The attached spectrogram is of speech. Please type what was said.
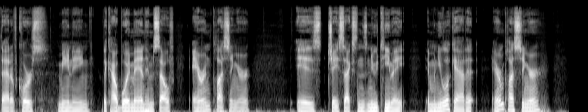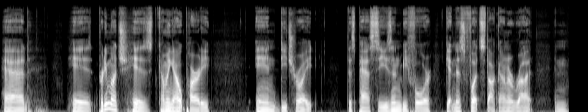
That, of course, meaning the cowboy man himself, Aaron Plessinger, is Chase Sexton's new teammate. And when you look at it, Aaron Plessinger had his pretty much his coming out party in Detroit this past season before getting his foot stuck on a rut and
